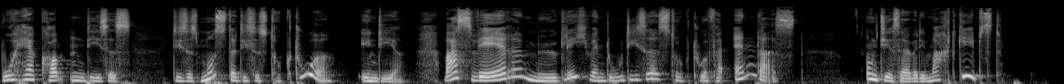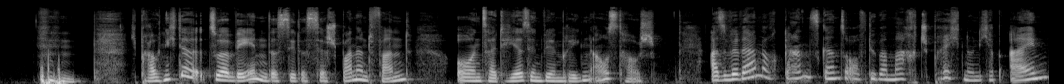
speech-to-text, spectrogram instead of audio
Woher kommt denn dieses, dieses Muster, diese Struktur in dir? Was wäre möglich, wenn du diese Struktur veränderst und dir selber die Macht gibst? ich brauche nicht zu erwähnen, dass sie das sehr spannend fand und seither sind wir im regen Austausch. Also wir werden auch ganz, ganz oft über Macht sprechen. Und ich habe ein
